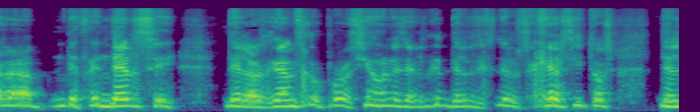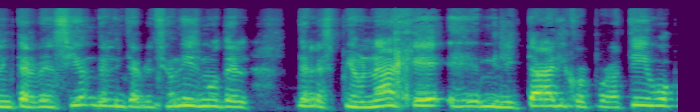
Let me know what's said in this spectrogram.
para defenderse de las grandes corporaciones, de, los ejércitos, de la intervención, del intervencionismo, del, espionaje eh, militar y corporativo.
